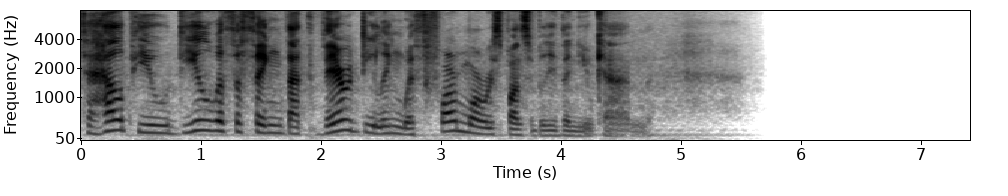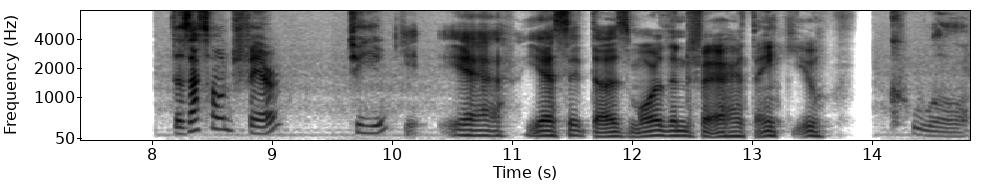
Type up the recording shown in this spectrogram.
to help you deal with the thing that they're dealing with far more responsibly than you can. Does that sound fair to you? Yeah. Yes, it does. More than fair. Thank you. Cool.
